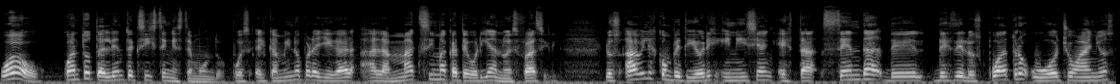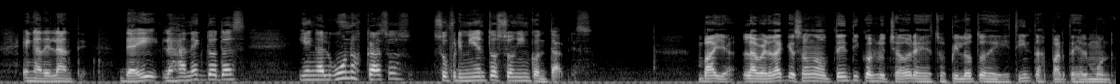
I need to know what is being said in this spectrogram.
¡Wow! ¿Cuánto talento existe en este mundo? Pues el camino para llegar a la máxima categoría no es fácil. Los hábiles competidores inician esta senda desde los 4 u 8 años en adelante. De ahí las anécdotas y en algunos casos sufrimientos son incontables. Vaya, la verdad que son auténticos luchadores estos pilotos de distintas partes del mundo.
